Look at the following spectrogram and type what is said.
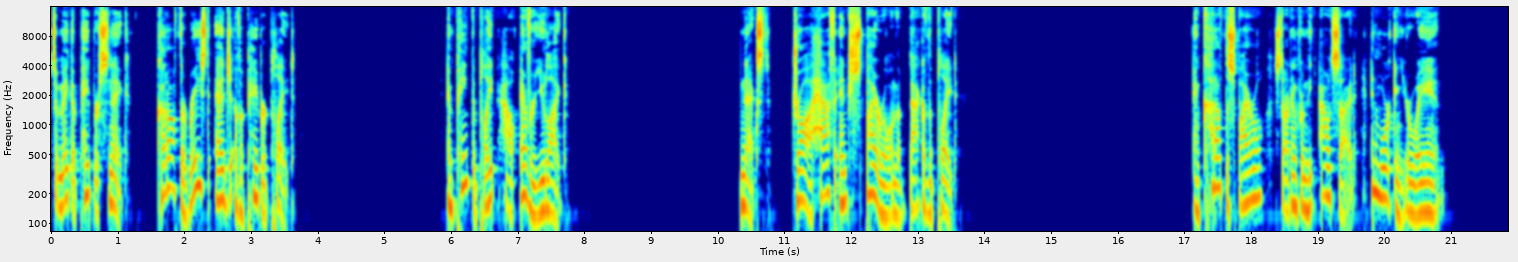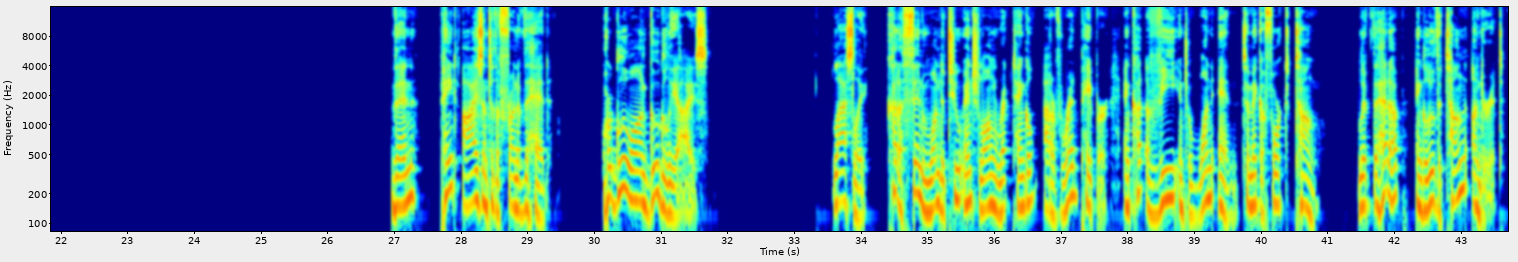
To make a paper snake, cut off the raised edge of a paper plate and paint the plate however you like. Next, draw a half inch spiral on the back of the plate and cut out the spiral starting from the outside and working your way in. Then, paint eyes onto the front of the head, or glue on googly eyes. Lastly, cut a thin 1 to 2 inch long rectangle out of red paper and cut a V into one end to make a forked tongue. Lift the head up and glue the tongue under it.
